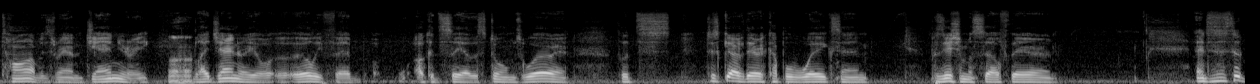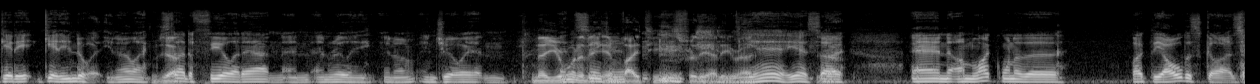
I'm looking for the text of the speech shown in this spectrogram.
time is around January, Uh-huh. late January or early Feb. I could see how the storms were, and let's just go over there a couple of weeks and position myself there and and just to get it, get into it, you know, like Yeah. start to feel it out and, and, and really, you know, enjoy it and Now you're And one of the invitees for the Eddie, right? yeah, yeah. So, Yeah. and I'm like one of the like the oldest guys.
